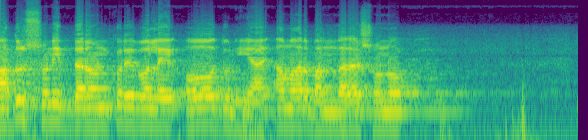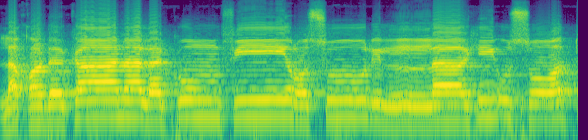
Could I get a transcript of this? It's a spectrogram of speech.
আদর্শ নির্ধারণ করে বলে ও দুনিয়ায় আমার বান্দারা শোনো لقد كان لكم في رسول الله أسوة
